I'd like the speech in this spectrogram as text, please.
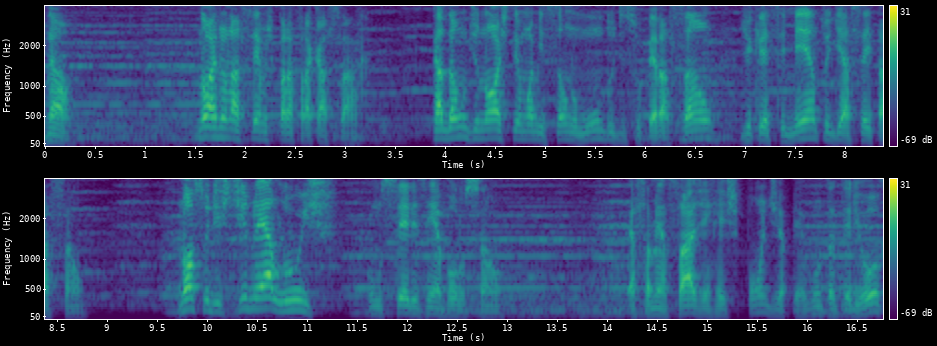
Não. Nós não nascemos para fracassar. Cada um de nós tem uma missão no mundo de superação, de crescimento e de aceitação. Nosso destino é a luz, como seres em evolução. Essa mensagem responde à pergunta anterior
